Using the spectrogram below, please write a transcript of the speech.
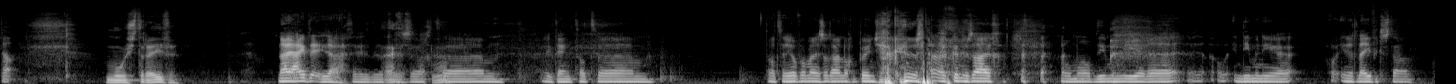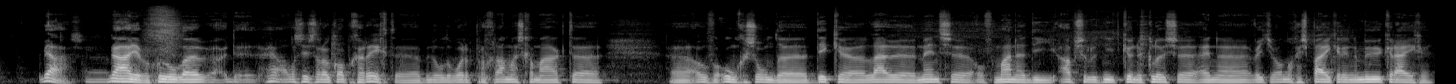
Ja. Mooi streven. Nou ja, ik, ja dat Echt, is echt... ja. ehm, ik denk dat, ehm, dat heel veel mensen daar nog een puntje uit kunnen, kunnen zuigen. om op die manier, eh, in die manier in het leven te staan. Ja, Dus, eh, Ja, je bedoel, eh, de- hè, alles is er ook op gericht. Eh, ik bedoel, er worden programma's gemaakt eh, eh, over ongezonde, dikke, luie mensen of mannen die absoluut niet kunnen klussen en eh, weet je wel, nog een spijker in de muur krijgen.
